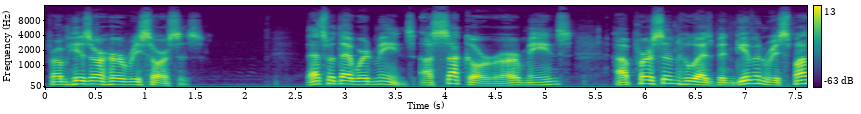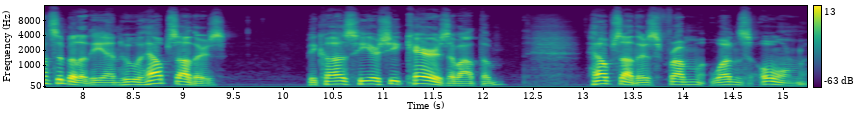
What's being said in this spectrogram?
from his or her resources. That's what that word means. A succorer means a person who has been given responsibility and who helps others because he or she cares about them, helps others from one's own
